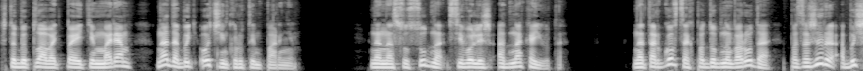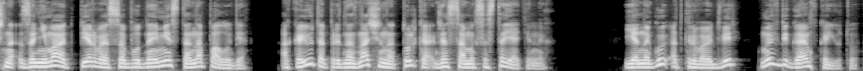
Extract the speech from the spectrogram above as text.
Чтобы плавать по этим морям, надо быть очень крутым парнем. На носу судна всего лишь одна каюта. На торговцах подобного рода пассажиры обычно занимают первое свободное место на палубе, а каюта предназначена только для самых состоятельных. Я ногой открываю дверь, мы вбегаем в каюту.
